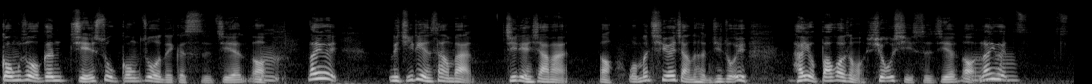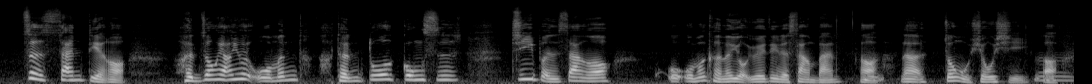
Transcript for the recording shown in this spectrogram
工作跟结束工作的一个时间哦。嗯、那因为你几点上班，几点下班哦？我们契约讲的很清楚，因为还有包括什么休息时间哦。那因为这三点哦很重要，因为我们很多公司基本上哦。我我们可能有约定的上班哦，嗯、那中午休息哦，嗯、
